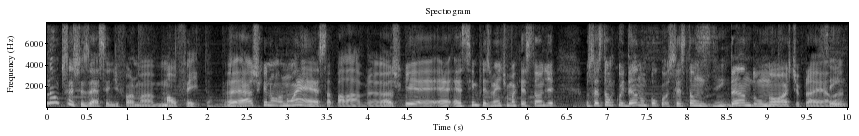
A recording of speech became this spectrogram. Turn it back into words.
Não que vocês fizessem de forma mal feita. Eu acho que não, não é essa a palavra. Eu acho que é, é- é simplesmente uma questão de. Vocês estão cuidando um pouco, vocês estão Sim. dando um norte pra ela. Sim.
